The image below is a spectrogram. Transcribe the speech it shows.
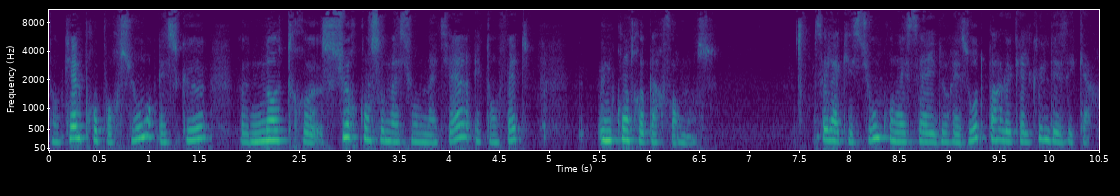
Dans quelle proportion est-ce que euh, notre surconsommation de matière est en fait une contre-performance? C'est la question qu'on essaye de résoudre par le calcul des écarts.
